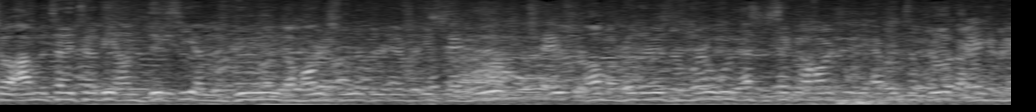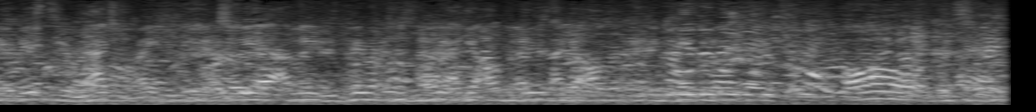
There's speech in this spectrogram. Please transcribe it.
So I'm gonna tell you, Tubby, I'm Dixie, I'm the green one, the hardest one that there ever is to live. Um, my brother is the rare one, that's the second hardest one ever to live. I think it makes business, you imagine, right? So yeah, I mean, pay this money, I get all the business, I get all the baby all the time.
